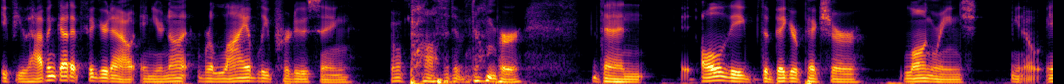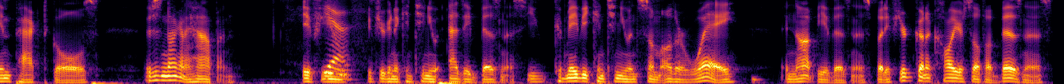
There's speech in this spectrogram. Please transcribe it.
if you haven't got it figured out and you're not reliably producing a positive number, then all of the, the bigger picture, long range, you know, impact goals, they're just not going to happen. If you Yes. if you're going to continue as a business, you could maybe continue in some other way and not be a business. But if you're going to call yourself a business,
